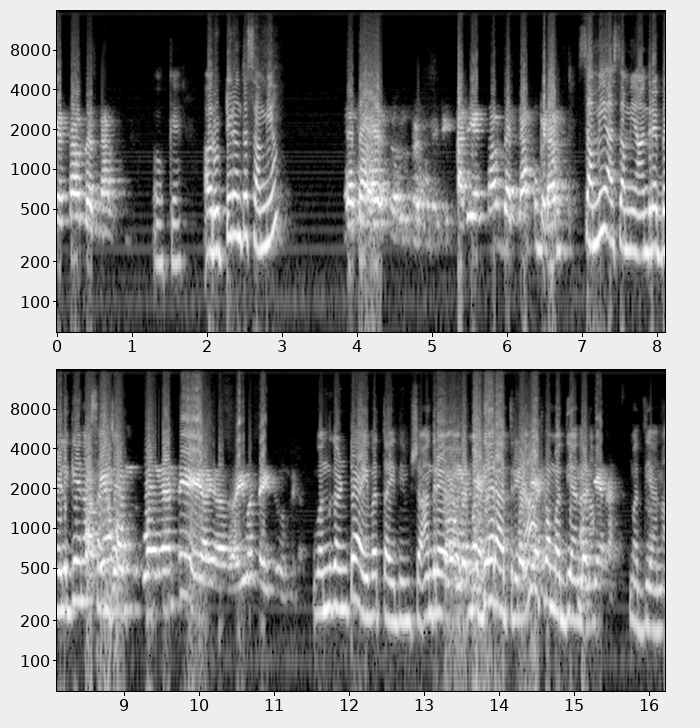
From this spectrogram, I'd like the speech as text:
ಎರಡ್ ಸಾವಿರದ ಹದ್ನಾಲ್ಕು. ಓಕೆ. ಅವ್ರು ಸಮಯ? ಅದು ಎರಡ್ ಸಾವಿರದ ಹದ್ನಾಲ್ಕು ಮೇಡಮ್ ಸಮಯ ಸಮಯ. ಅಂದ್ರೆ ಬೆಳಿಗ್ಗೆನ ಸಂಜೆ? ಒಂದ್ ಗಂಟೆ ಐವತ್ತೈದು ಮೇಡಮ್ ಒಂದ್ ಗಂಟೆ ಐವತ್ತೈದು ನಿಮಿಷ. ಅಂದ್ರೆ ಮಧ್ಯಾಹ್ನ. ಮಧ್ಯರಾತ್ರಿನ ಮಧ್ಯಾಹ್ನ. ಅಥವಾ ಮಧ್ಯಾಹ್ನ ಮಧ್ಯಾಹ್ನ. ಮಧ್ಯಾಹ್ನ.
